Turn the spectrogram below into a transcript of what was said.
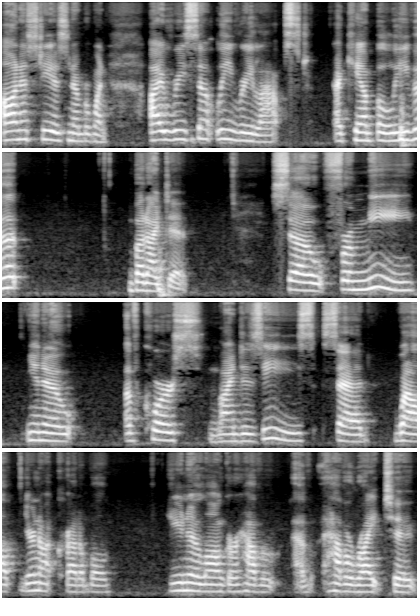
Honesty is number one. I recently relapsed. I can't believe it, but I did. So for me, you know, of course, my disease said, well, you're not credible. You no longer have a have a right to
